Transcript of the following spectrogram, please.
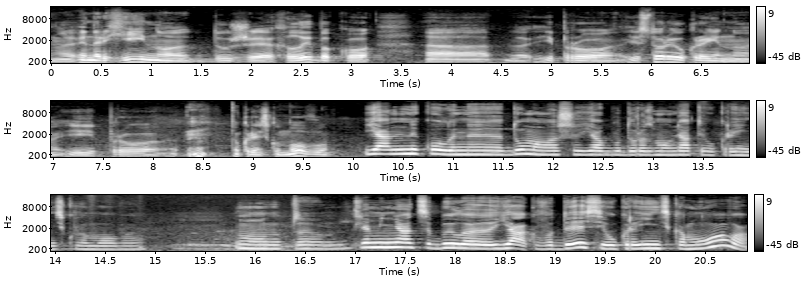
е, енергійно, дуже глибоко і про історію України, і про українську мову. Я ніколи не думала, що я буду розмовляти українською мовою. Ну, Для мене це було як в Одесі українська мова.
